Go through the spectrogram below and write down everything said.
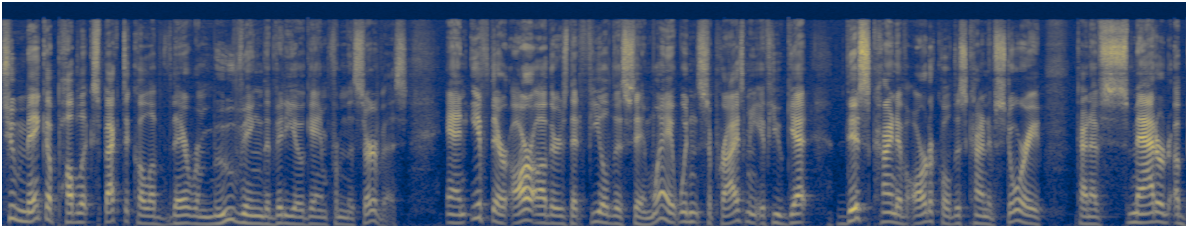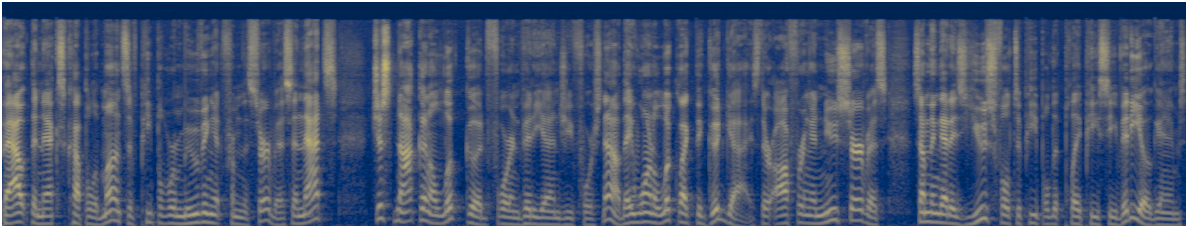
to make a public spectacle of their removing the video game from the service. And if there are others that feel the same way, it wouldn't surprise me if you get this kind of article, this kind of story kind of smattered about the next couple of months of people removing it from the service. And that's just not going to look good for NVIDIA and GeForce Now. They want to look like the good guys. They're offering a new service, something that is useful to people that play PC video games.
